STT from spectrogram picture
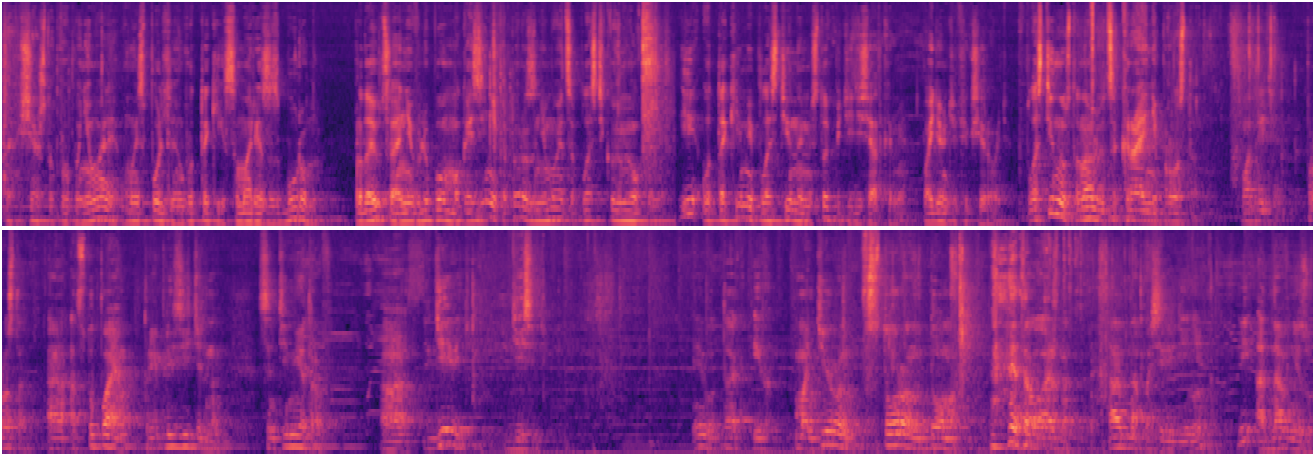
Так, сейчас, чтобы вы понимали, мы используем вот такие саморезы с буром. Продаются они в любом магазине, который занимается пластиковыми окнами. И вот такими пластинами 150-ками. Пойдемте фиксировать. Пластины устанавливаются крайне просто. Смотрите, просто э, отступаем приблизительно сантиметров э, 9-10. И вот так их монтируем в сторону дома. Это важно. Одна посередине и одна внизу.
